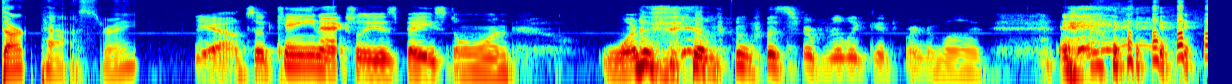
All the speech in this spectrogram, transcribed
dark past, right? Yeah. So Cain actually is based on one of them who was a really good friend of mine.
